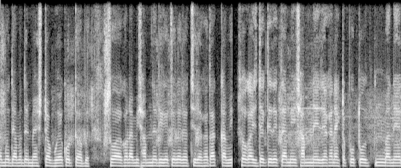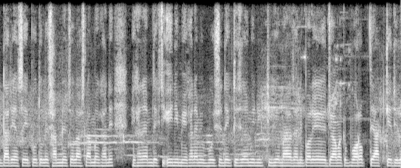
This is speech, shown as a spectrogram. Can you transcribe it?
এর মধ্যে আমাদের ম্যাচটা বয়ে করতে হবে। সো এখন আমি সামনের দিকে চলে যাচ্ছি, দেখা যাক। আমি সো গাইজ দেখতে দেখতে আমি সামনে যেখানে একটা পুতুল মানে দাঁড়িয়ে আছে, এই পুতুলের সামনে চলে আসলাম এখানে। এখানে আমি দেখছি এনিমি এখানে আমি বসে দেখতেছিলাম এনিমিটিকে মারা জানি পরে যে আমাকে বরফ দিয়ে আটকে দিল।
